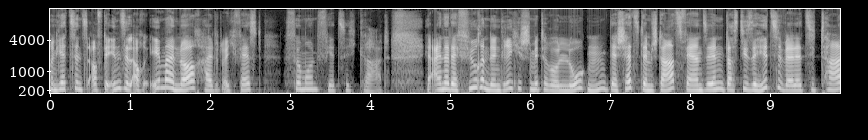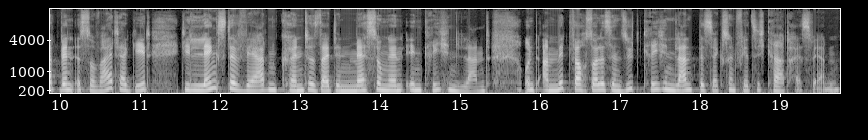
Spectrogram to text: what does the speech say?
Und jetzt sind es auf der Insel auch immer noch, haltet euch fest, 45 Grad. Ja, einer der führenden griechischen Meteorologen, der schätzte im Staatsfernsehen, dass diese Hitzewelle, Zitat, wenn es so weitergeht, die längste werden könnte seit den Messungen in Griechenland. Und am Mittwoch soll es in Südgriechenland bis 46 Grad heiß werden.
